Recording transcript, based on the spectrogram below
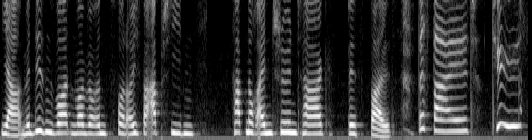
Ja, mit diesen Worten wollen wir uns von euch verabschieden. Habt noch einen schönen Tag. Bis bald. Bis bald. Tschüss.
